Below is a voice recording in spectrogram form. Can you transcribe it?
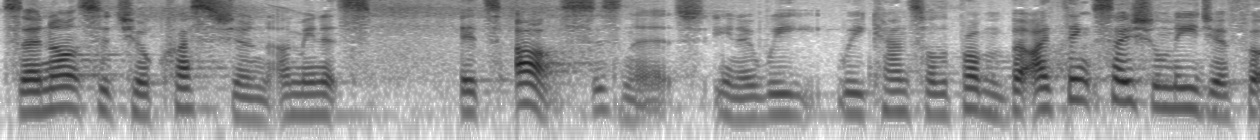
So in answer to your question i mean it's it's us, isn't it? You know, we, we can solve the problem. But I think social media, for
